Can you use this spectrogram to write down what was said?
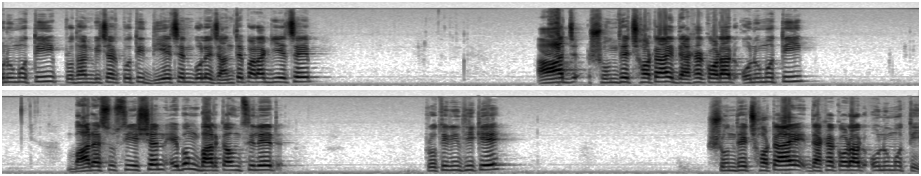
অনুমতি প্রধান বিচারপতি দিয়েছেন বলে জানতে পারা গিয়েছে। আজ সন্ধে ছটায় দেখা করার অনুমতি বার অ্যাসোসিয়েশন এবং বার কাউন্সিলের প্রতিনিধিকে সন্ধে ছটায় দেখা করার অনুমতি।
